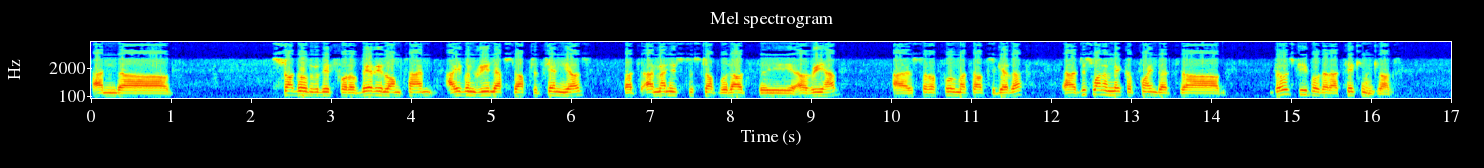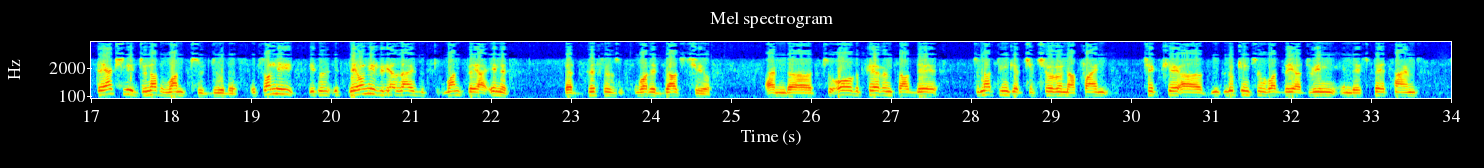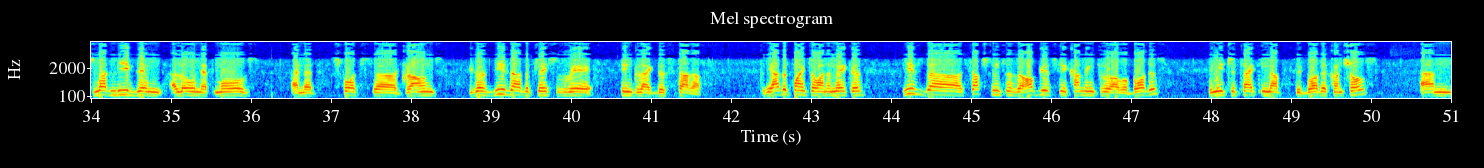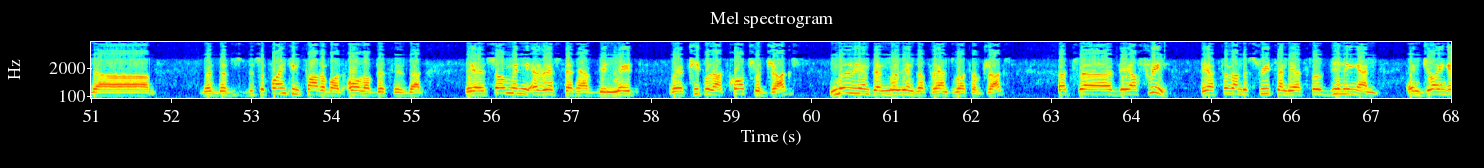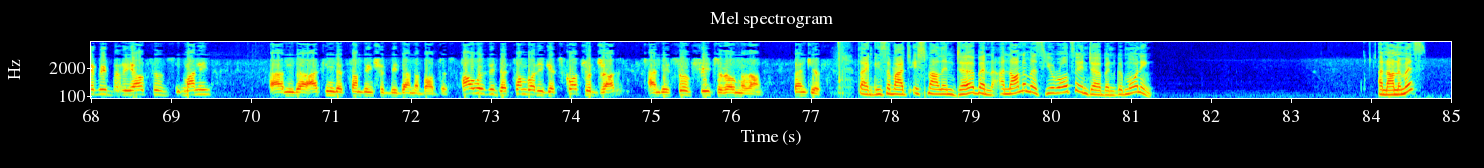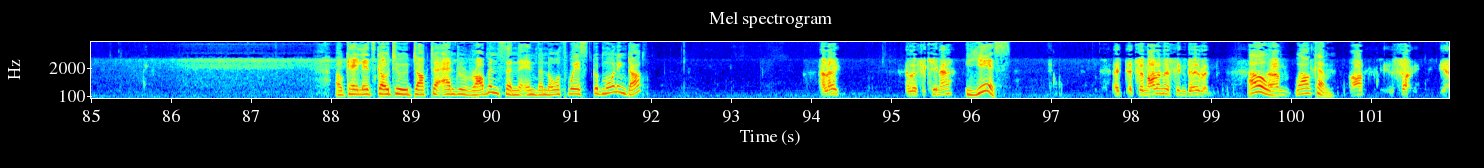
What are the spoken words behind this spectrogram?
and uh, struggled with it for a very long time. I even relapsed after 10 years, but I managed to stop without the uh, rehab. I sort of pulled myself together. I just want to make a point that uh, those people that are taking drugs, they actually do not want to do this. It's only it, it, they only realize it once they are in it that this is what it does to you. And uh, to all the parents out there, do not think that your children are fine check care, uh, look into what they are doing in their spare times. Do not leave them alone at malls and at sports uh, grounds because these are the places where things like this start up. The other point I want to make is these uh, substances are obviously coming through our borders. We need to tighten up the border controls. And uh, the, the disappointing part about all of this is that there are so many arrests that have been made where people are caught with drugs millions and millions of rands worth of drugs, but uh, they are free. They are still on the streets and they are still dealing and enjoying everybody else's money. And uh, I think that something should be done about this. How is it that somebody gets caught with drugs and they're still free to roam around? Thank you. Thank you so much, Ismail in Durban. Anonymous, you're also in Durban. Good morning. Anonymous? Okay, let's go to Dr. Andrew Robinson in the Northwest. Good morning, Doc. Hello. Hello, Sakina. Yes. It, it's anonymous in Durban. Oh, um, welcome. Uh, so,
